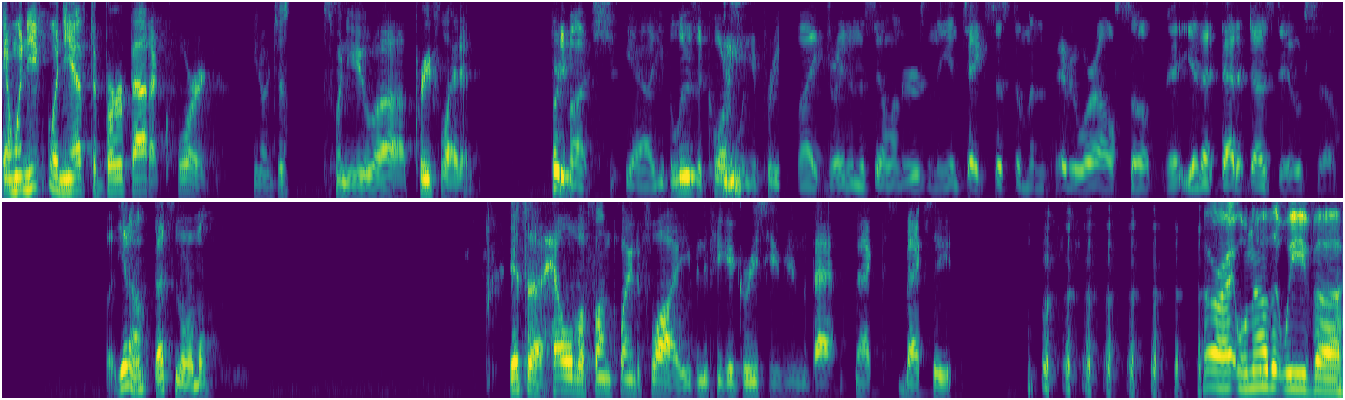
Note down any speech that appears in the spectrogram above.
And when you when you have to burp out a quart, you know, just when you uh, pre-flight it, Pretty much, yeah. You lose a quart when you pre-flight, draining the cylinders and the intake system and everywhere else. So uh, yeah, that that it does do. So, but you know that's normal. It's a hell of a fun plane to fly, even if you get greasy in the back back back seat. All right. Well, now that we've uh,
